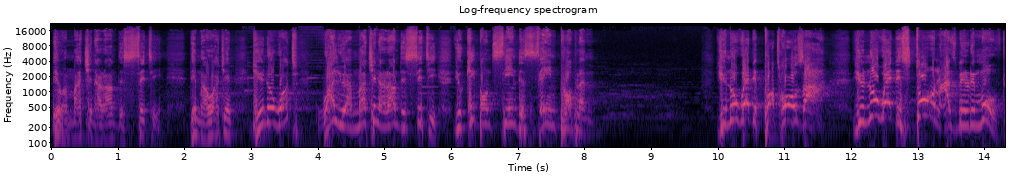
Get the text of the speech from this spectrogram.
They were marching around the city. They were watching. Do you know what? While you are marching around the city, you keep on seeing the same problem. You know where the potholes are. You know where the stone has been removed.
